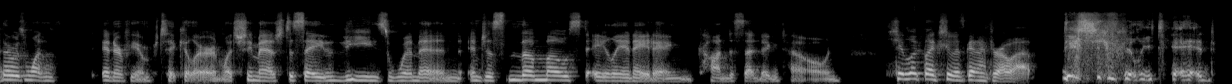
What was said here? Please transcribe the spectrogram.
there was one interview in particular in which she managed to say these women in just the most alienating condescending tone she looked like she was going to throw up she really did.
